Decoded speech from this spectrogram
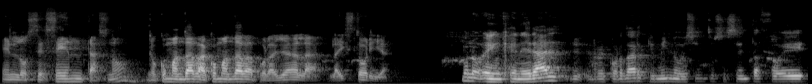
en los 60, ¿no? ¿O cómo andaba, cómo andaba por allá la, la historia? Bueno, en general, recordar que 1960 fue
